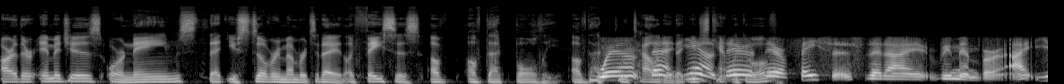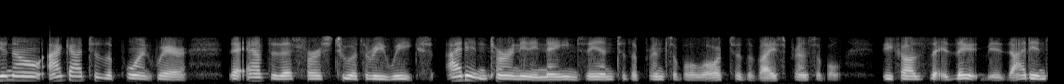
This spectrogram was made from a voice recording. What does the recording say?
are there images or names that you still remember today, like faces of, of that bully, of that well, brutality that, that, yeah, you just can't there, let go of? There are faces that I remember. I, you know, I got to the point where that after that first two or three weeks, I didn't turn any names in to the principal or to the vice principal because they, they I didn't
